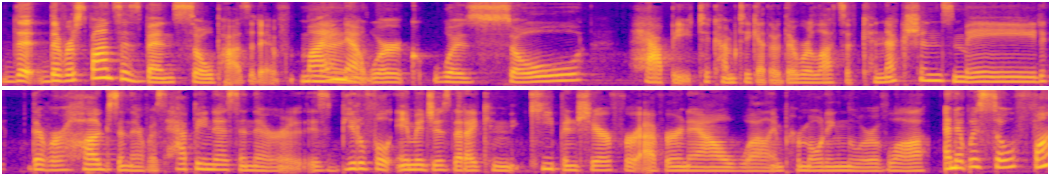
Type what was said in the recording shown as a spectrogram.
the the response has been so positive. My Nice. network was so happy to come together. There were lots of connections made. There were hugs and there was happiness and there is beautiful images that I can keep and share forever now while I'm promoting Lure of Law. And it was so fun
